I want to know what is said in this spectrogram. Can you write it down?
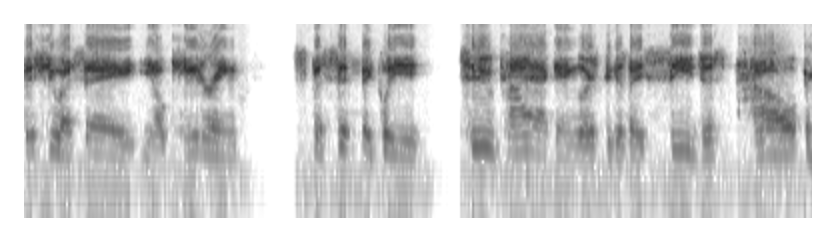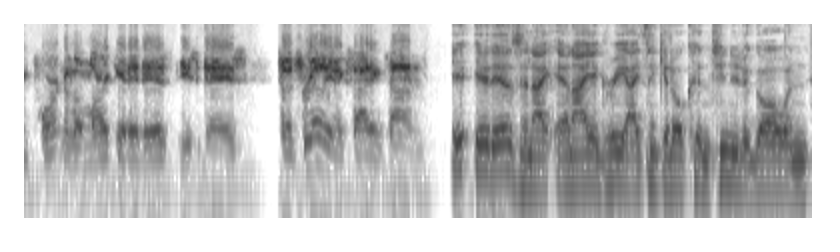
Fish USA, you know, catering specifically to kayak anglers because they see just how important of a market it is these days. So it's really an exciting time. It, it is, and I and I agree. I think it'll continue to go and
